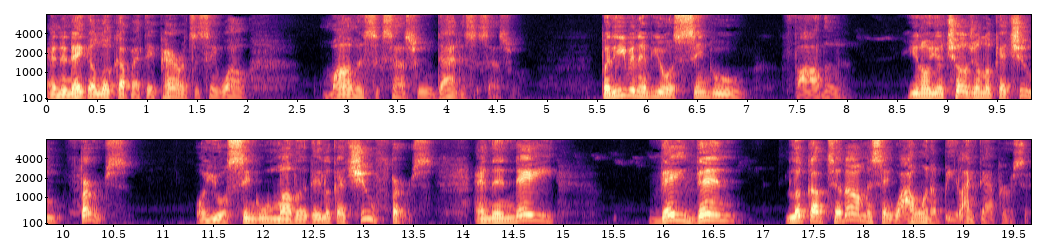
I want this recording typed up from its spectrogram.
And then they can look up at their parents and say, well, mom is successful, dad is successful. But even if you're a single father, you know, your children look at you first. Or you're a single mother, they look at you first. And then they they then look up to them and say, well, I want to be like that person.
